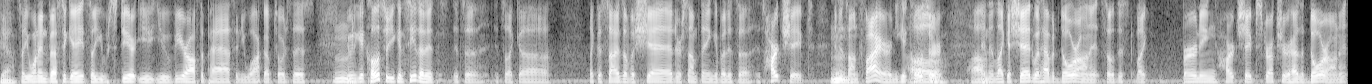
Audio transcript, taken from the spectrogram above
Yeah. so you want to investigate so you steer you you veer off the path and you walk up towards this and when you Mm. get closer you can see that it's it's a it's like a like the size of a shed or something but it's a it's heart shaped and it's Mm. on fire and you get closer Oh, wow. and then like a shed would have a door on it so this like burning heart-shaped structure has a door on it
